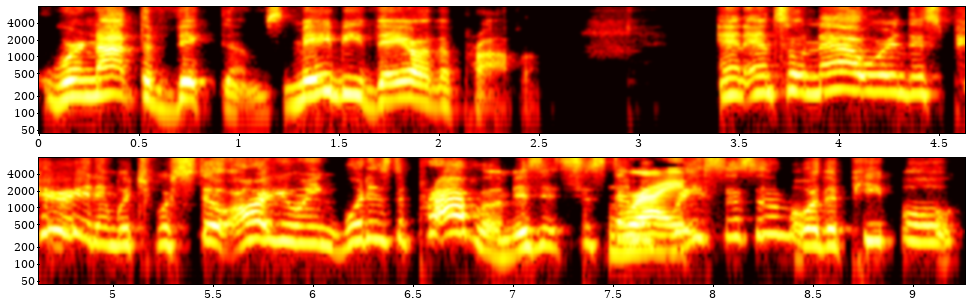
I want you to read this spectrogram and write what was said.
were not the victims. Maybe they are the problem. And, and so now we're in this period in which we're still arguing what is the problem? Is it systemic right. racism or the people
